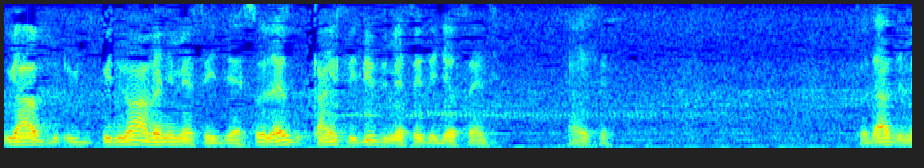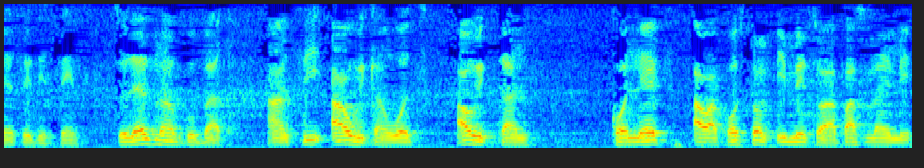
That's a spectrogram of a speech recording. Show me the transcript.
we have we don't have any message here. So let's can you see this is the message they just sent. Can you see? So that's the message they sent. So let's now go back and see how we can what how we can connect our custom email to our personal email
